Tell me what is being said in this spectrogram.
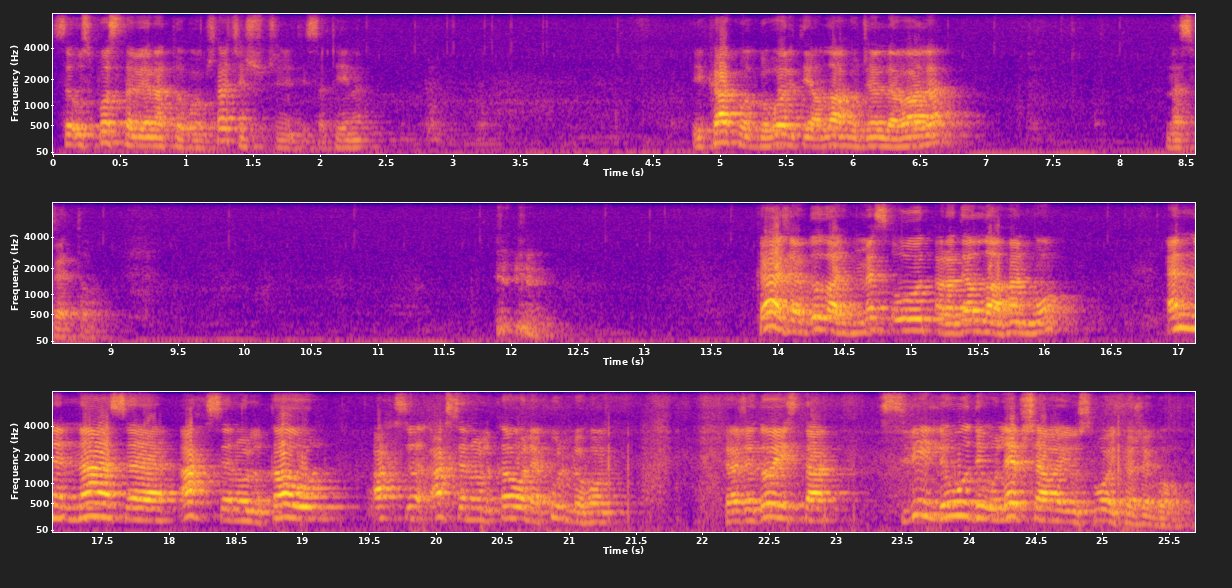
se uspostavio na tobom. Šta ćeš učiniti sa time? I kako odgovoriti Allahu Jalla Vala na sve to? Kaže Abdullah ibn Mas'ud radijallahu anhu أن الناس أحسن القول أحسن القول كلهم kaže doista svi ljudi ulepšavaju svoj kaže govor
